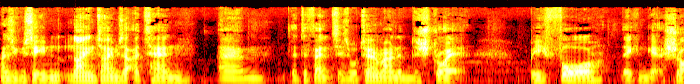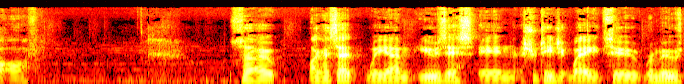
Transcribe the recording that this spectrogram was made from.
As you can see, nine times out of ten, um, the defenses will turn around and destroy it before they can get a shot off. So like I said, we um, use this in a strategic way to remove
